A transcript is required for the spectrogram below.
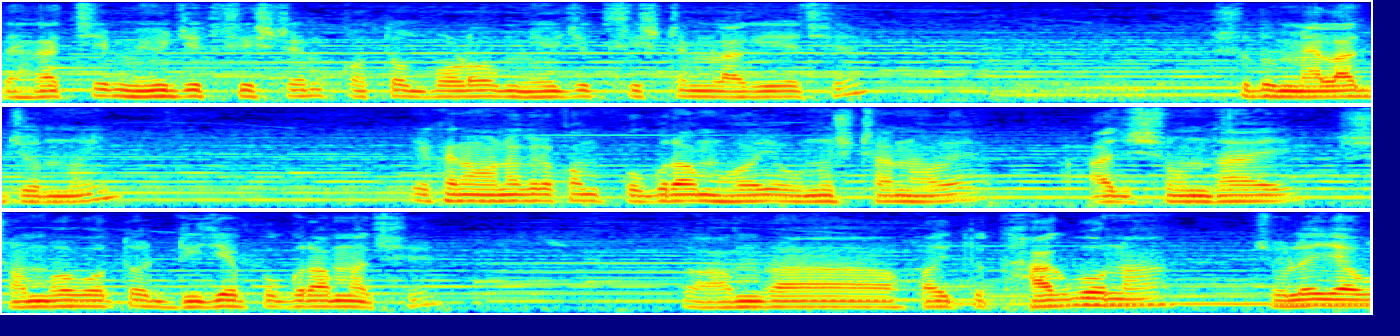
দেখাচ্ছি মিউজিক সিস্টেম, কত বড় মিউজিক সিস্টেম লাগিয়েছে। শুধু মেলার জন্যই। এখানে অনেক রকম প্রোগ্রাম হয়, অনুষ্ঠান হয়। আজ সন্ধ্যায় সম্ভবত ডিজে প্রোগ্রাম আছে। তো আমরা হয়তো থাকব না। চলে যাব।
